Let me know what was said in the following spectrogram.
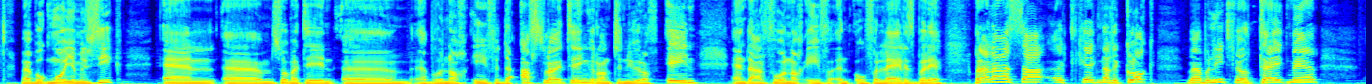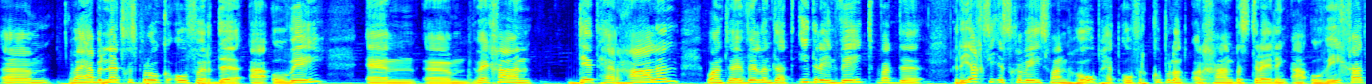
We hebben ook mooie muziek. En ehm, zometeen ehm, hebben we nog even de afsluiting rond een uur of één. En daarvoor nog even een overlijdensbericht. Bralangasa, kijk naar de klok. We hebben niet veel tijd meer. We hebben net gesproken over de AOW. En wij gaan dit herhalen, want wij willen dat iedereen weet wat de reactie is geweest van HOOP, het overkoepelend orgaan bestrijding AOW gaat.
